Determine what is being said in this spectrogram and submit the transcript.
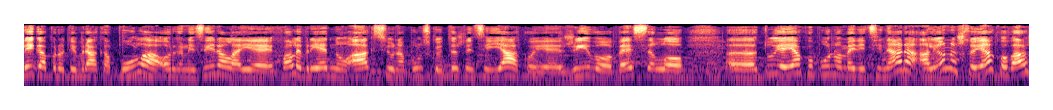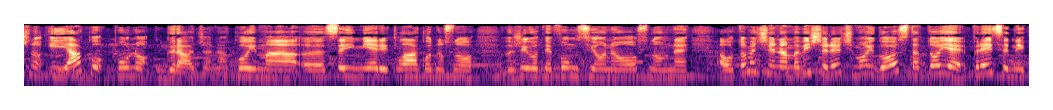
Liga protiv raka Pula organizirala je hvale vrijednu akciju na Pulskoj tržnici. Jako je živo, veselo. E, Tu je jako puno medicinara, ali ono što je jako važno i jako puno građana kojima se i mjeri tlak, odnosno životne funkcije, one osnovne. A o tome će nam više reći moj gost, a to je predsjednik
